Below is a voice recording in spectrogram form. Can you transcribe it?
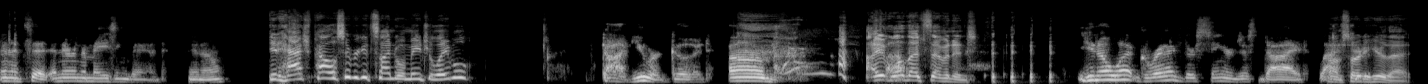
And that's it. And they're an amazing band, you know. Did Hash Palace ever get signed to a major label? God, you are good. Um, I well, that's seven inch. you know what, Greg, their singer just died. Last oh, I'm sorry year. to hear that.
